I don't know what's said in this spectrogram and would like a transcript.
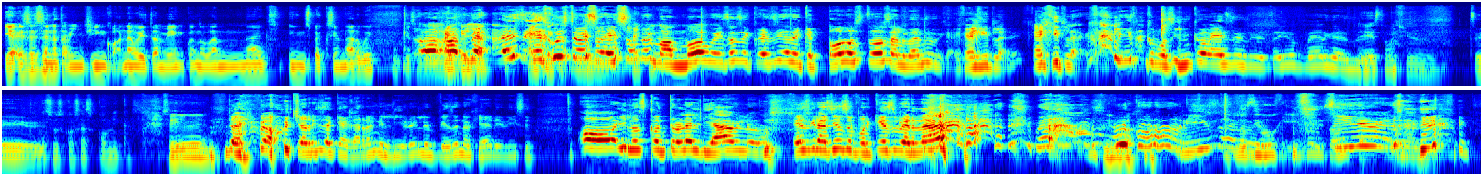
y esa escena también chingona, güey, también, cuando van a inspeccionar, güey. Ah, ah, me- es, justo eso, eso me mamó, güey, esa secuencia de que todos, todos saludando, Heil Hitler, Heil Hitler, Heil Hitler, como cinco veces, güey, está bien vergas, Sí, güey. está muy chido. güey. Sí, sus cosas cómicas. Sí, güey. También me da mucha risa que agarran el libro y lo empiezan a ojear y dice, ¡Oh! Y los controla el diablo. Es gracioso porque es verdad. me da Sí, risa. Los dibujitos y todo. Sí, güey.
